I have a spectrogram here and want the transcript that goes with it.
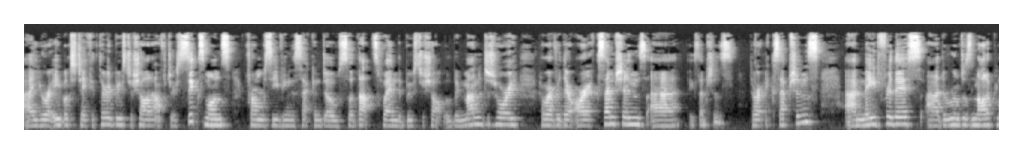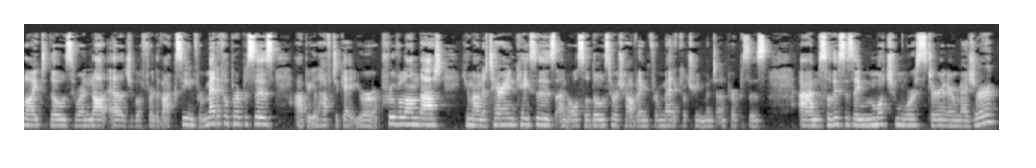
Uh, you are able to take a third booster shot after six months from receiving the second dose, so that's when the booster shot will be mandatory. However, there are exemptions. Uh, exemptions there are exceptions uh, made for this. Uh, the rule does not apply to those who are not eligible for the vaccine for medical purposes, uh, but you'll have to get your approval on that. Humanitarian cases and also those who are traveling for medical treatment and purposes. Um, so this is a much more sterner measure,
